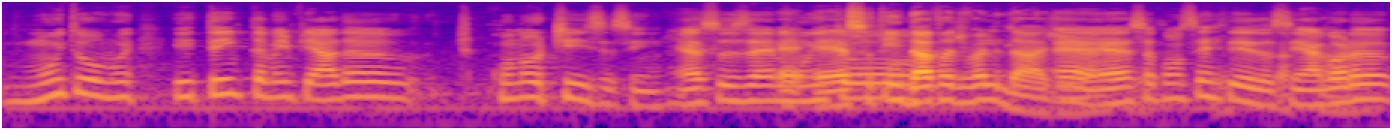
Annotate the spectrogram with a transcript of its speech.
muito, muito e tem também piada com notícia assim. Essas é, É, muito Essa tem data de validade, É, né? essa com certeza, assim. Bacana. Agora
